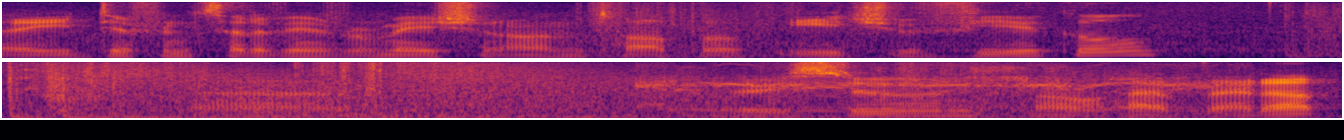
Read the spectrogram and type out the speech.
a different set of information on top of each vehicle very soon. I'll have that up.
